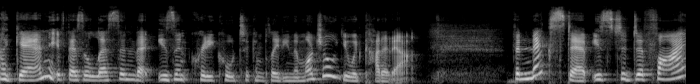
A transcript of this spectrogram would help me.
Again, if there's a lesson that isn't critical to completing the module, you would cut it out. The next step is to define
